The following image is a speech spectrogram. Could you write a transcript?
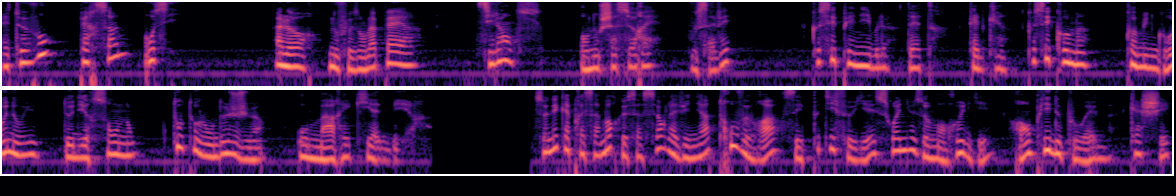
Êtes-vous personne aussi? Alors, nous faisons la paire. Silence On nous chasserait, vous savez Que c'est pénible d'être quelqu'un, que c'est commun, comme une grenouille, de dire son nom tout au long de juin aux marées qui admirent. Ce n'est qu'après sa mort que sa sœur Lavinia trouvera ces petits feuillets soigneusement reliés, remplis de poèmes, cachés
